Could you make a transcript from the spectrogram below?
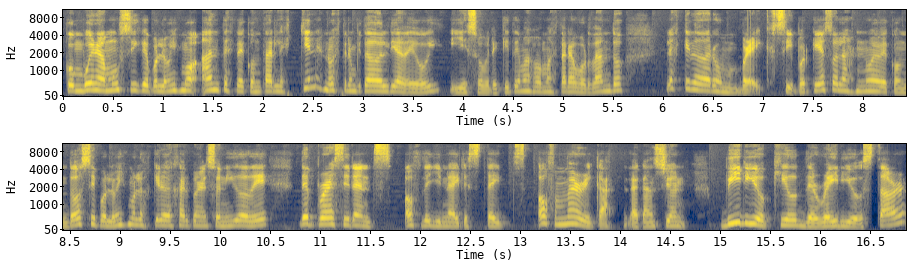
con buena música y por lo mismo, antes de contarles quién es nuestro invitado del día de hoy y sobre qué temas vamos a estar abordando, les quiero dar un break. Sí, porque ya son las 9 con 12 y por lo mismo los quiero dejar con el sonido de The Presidents of the United States of America, la canción Video Killed the Radio Star,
